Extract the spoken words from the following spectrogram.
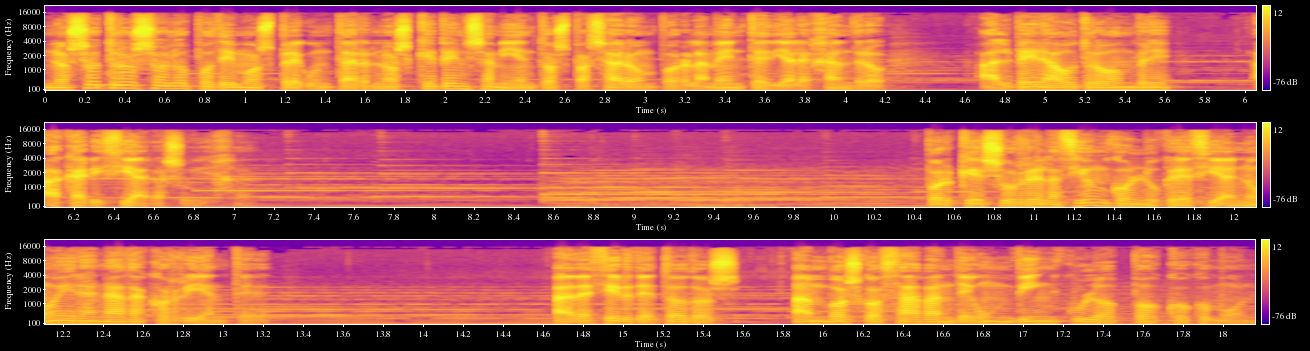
Nosotros solo podemos preguntarnos qué pensamientos pasaron por la mente de Alejandro al ver a otro hombre acariciar a su hija. Porque su relación con Lucrecia no era nada corriente. A decir de todos, ambos gozaban de un vínculo poco común.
